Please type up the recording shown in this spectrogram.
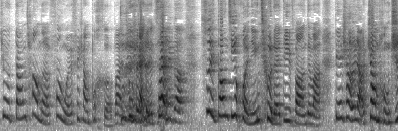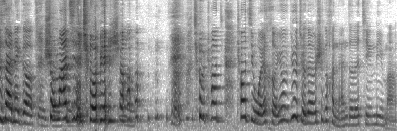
就 downtown 的氛围非常不合吧，就你感觉在那个最钢筋混凝土的地方，对吧？边上有俩帐篷支在那个收垃圾的车边上。嗯 就超超级违和，又又觉得是个很难得的经历嘛。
